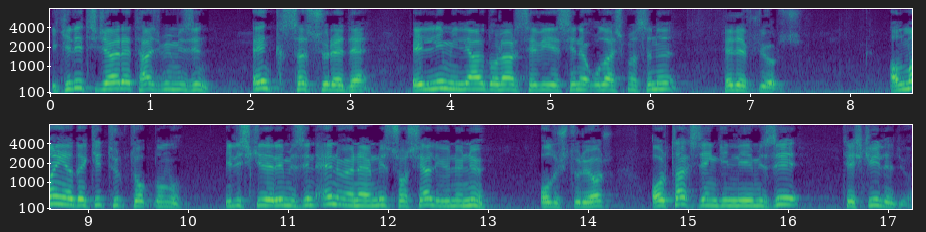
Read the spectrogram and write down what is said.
İkili ticaret hacmimizin en kısa sürede 50 milyar dolar seviyesine ulaşmasını hedefliyoruz. Almanya'daki Türk toplumu ilişkilerimizin en önemli sosyal yönünü oluşturuyor. Ortak zenginliğimizi teşkil ediyor.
